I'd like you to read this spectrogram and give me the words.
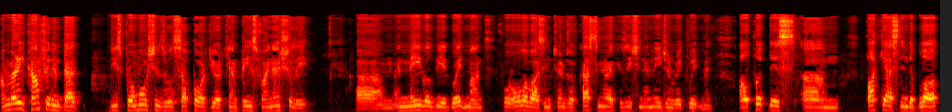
I'm very confident that these promotions will support your campaigns financially um, and May will be a great month for all of us in terms of customer acquisition and agent recruitment. I'll put this um, podcast in the blog.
